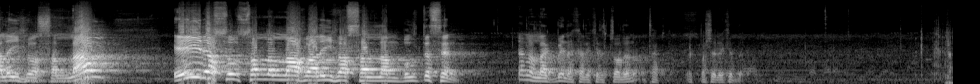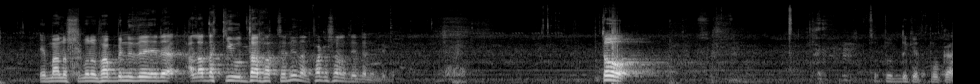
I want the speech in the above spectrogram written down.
আলাইসাল্লাম এই রাসূল সাল্লাহ আলাইসাল্লাম বলতেছেন এটা লাগবে না খালি খালি চলে না থাক এক পাশে রেখে দেন। এই মানুষ মনে ভাববেন যে এটা আলাদা কি উদ্ধার হচ্ছে নি না ফাঁকা সারা দিয়ে দেন তো চতুর্দিকে পোকা।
